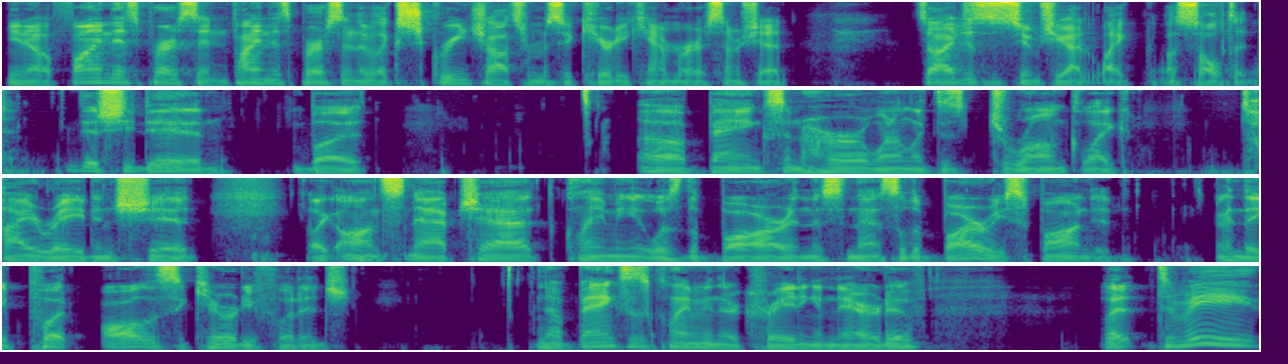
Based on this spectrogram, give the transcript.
"You know, find this person, find this person." They're like screenshots from a security camera or some shit. So I just assumed she got like assaulted. Yes, she did, but uh, Banks and her went on like this drunk like tirade and shit, like on Snapchat, claiming it was the bar and this and that. So the bar responded, and they put all the security footage. Now Banks is claiming they're creating a narrative, but to me,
